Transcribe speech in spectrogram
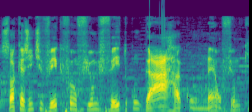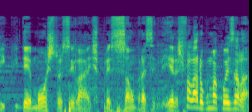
Só que a gente vê que foi um filme feito com garra, com né, um filme que, que demonstra, sei lá, expressão brasileira. Eles falaram alguma coisa lá.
